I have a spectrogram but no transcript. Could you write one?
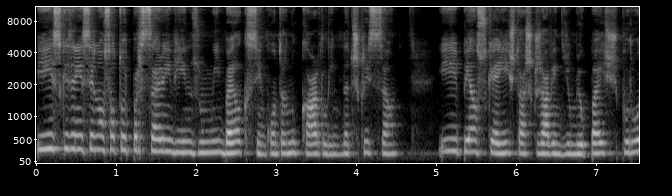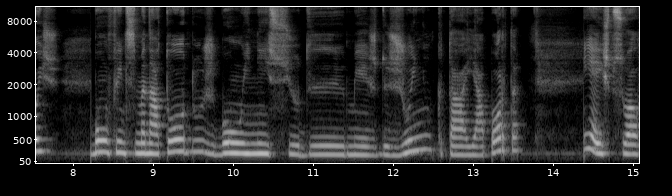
E se quiserem ser nosso autor parceiro, enviem-nos um e-mail que se encontra no card, link na descrição. E penso que é isto, acho que já vendi o meu peixe por hoje. Bom fim de semana a todos, bom início de mês de junho, que está aí à porta. E é isto, pessoal.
